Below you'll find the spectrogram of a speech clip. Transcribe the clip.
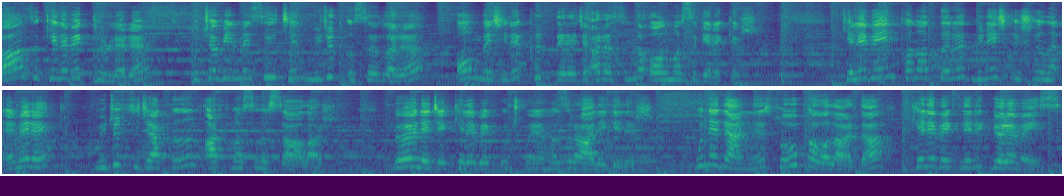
Bazı kelebek türleri uçabilmesi için vücut ısıları 15 ile 40 derece arasında olması gerekir. Kelebeğin kanatları güneş ışığını emerek vücut sıcaklığının artmasını sağlar. Böylece kelebek uçmaya hazır hale gelir. Bu nedenle soğuk havalarda kelebekleri göremeyiz.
